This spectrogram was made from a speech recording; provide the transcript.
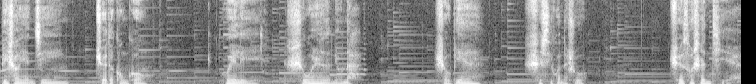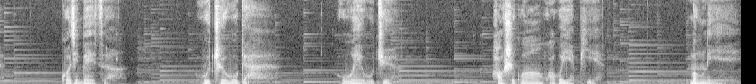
闭上眼睛，觉得空空。胃里是温热的牛奶，手边是喜欢的书。蜷缩身体，裹紧被子。无知无感，无畏无惧。好时光划过眼皮，梦里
